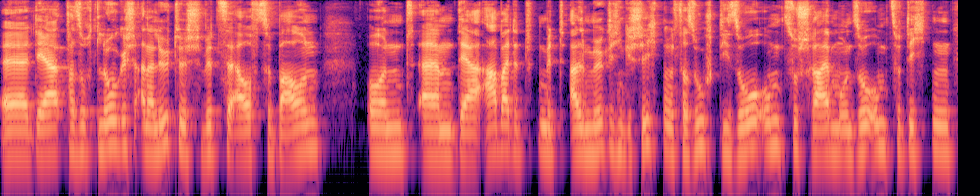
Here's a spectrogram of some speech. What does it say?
äh, der versucht logisch-analytisch Witze aufzubauen und ähm, der arbeitet mit allen möglichen Geschichten und versucht, die so umzuschreiben und so umzudichten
